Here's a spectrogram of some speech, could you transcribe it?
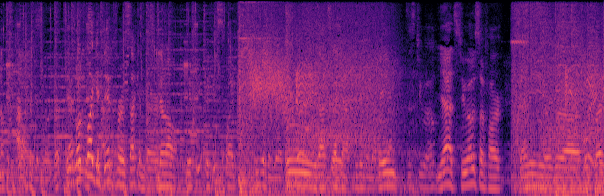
don't think I don't think it would. That, It looked like it did for a second there. No, if he, if he's like, he would have been good. Ooh, that's Like it. that, he would have been good. Game. Is this 2-0? Yeah, it's 2-0 so far. Sammy over uh, Fred.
